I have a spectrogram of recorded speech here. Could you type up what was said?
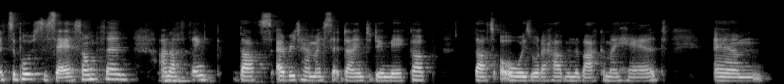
it's supposed to say something. And mm-hmm. I think that's every time I sit down to do makeup, that's always what I have in the back of my head. Um,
